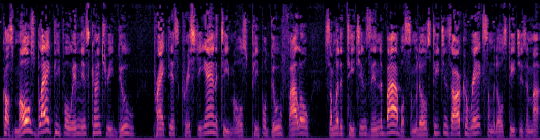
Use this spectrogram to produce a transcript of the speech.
Because most black people in this country do practice Christianity. Most people do follow some of the teachings in the Bible. Some of those teachings are correct. Some of those teachings in my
